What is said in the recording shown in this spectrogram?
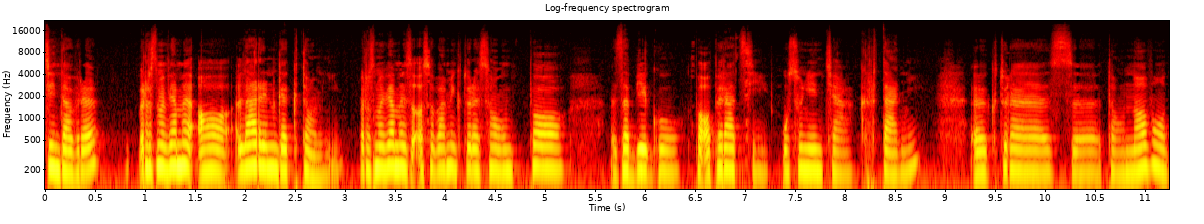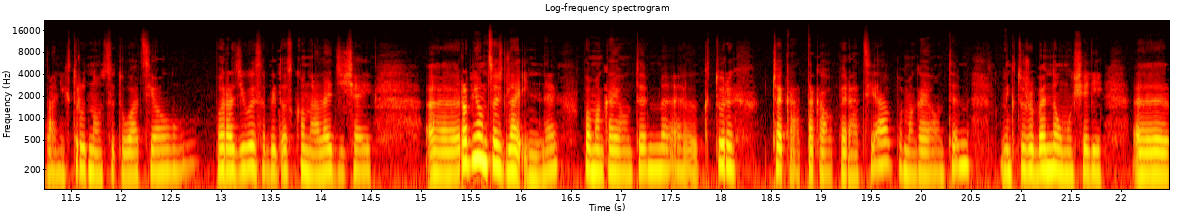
Dzień dobry. Rozmawiamy o laryngektomii. Rozmawiamy z osobami, które są po zabiegu, po operacji usunięcia krtani, y, które z tą nową, dla nich trudną sytuacją poradziły sobie doskonale. Dzisiaj e, robią coś dla innych, pomagają tym, e, których czeka taka operacja, pomagają tym, którzy będą musieli e,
